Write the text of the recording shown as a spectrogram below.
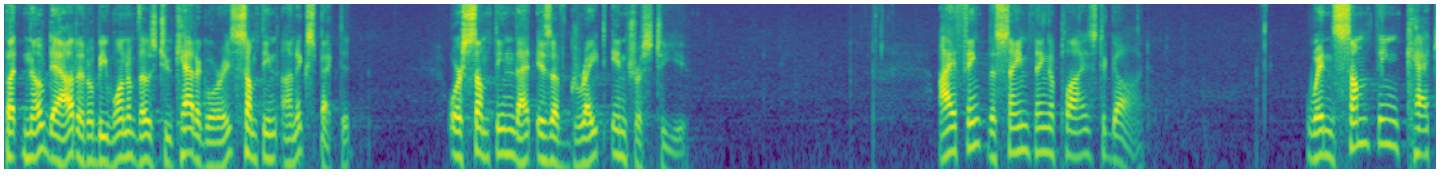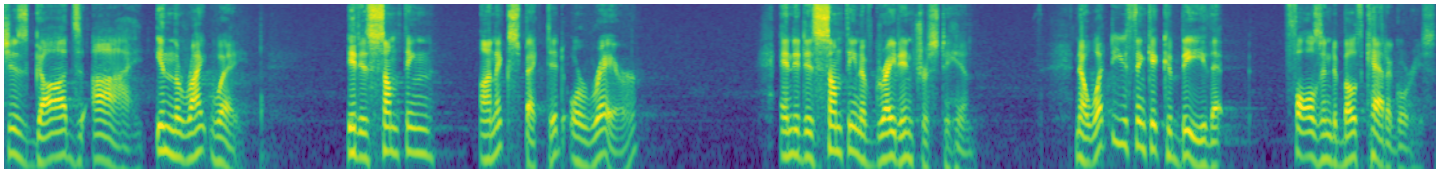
but no doubt it'll be one of those two categories something unexpected or something that is of great interest to you. I think the same thing applies to God. When something catches God's eye in the right way, it is something unexpected or rare, and it is something of great interest to him. Now, what do you think it could be that falls into both categories?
